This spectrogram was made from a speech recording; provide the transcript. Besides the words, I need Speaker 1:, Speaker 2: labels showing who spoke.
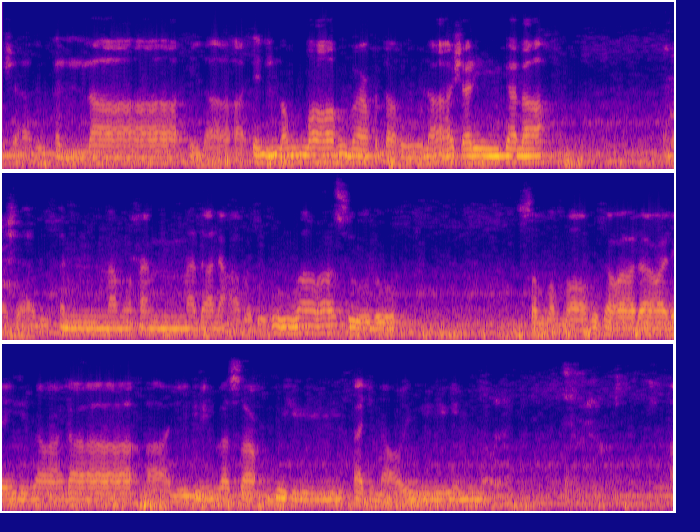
Speaker 1: نشهد أن لا إله إلا الله وحده لا شريك له ونشهد أن محمدا عبده ورسوله صلى الله تعالى عليه وعلى آله وصحبه أجمعين.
